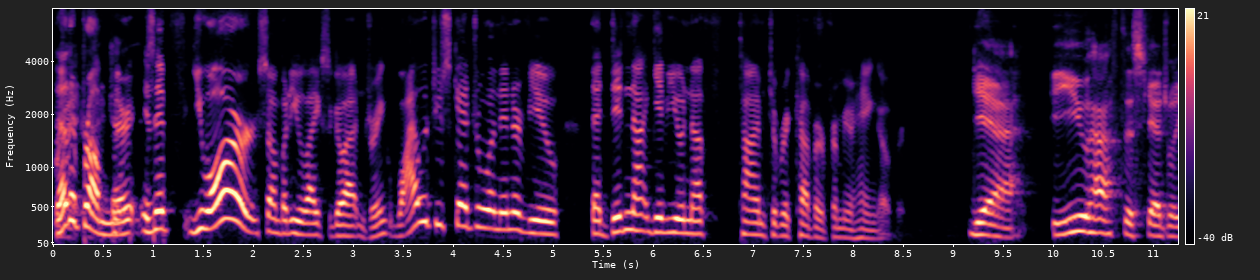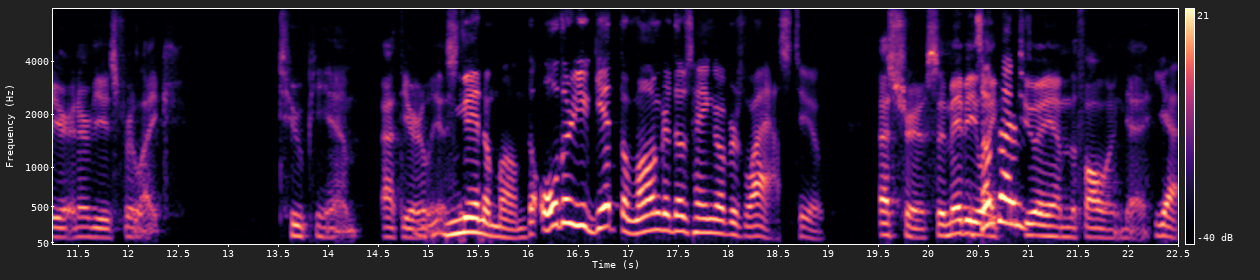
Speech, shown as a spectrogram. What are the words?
The right. other problem there is if you are somebody who likes to go out and drink, why would you schedule an interview that did not give you enough time to recover from your hangover. Yeah, you have to schedule your interviews for like 2 p.m. at the earliest. Minimum. The older you get, the longer those hangovers last, too. That's true. So maybe And like 2 a.m. the following day. Yeah.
